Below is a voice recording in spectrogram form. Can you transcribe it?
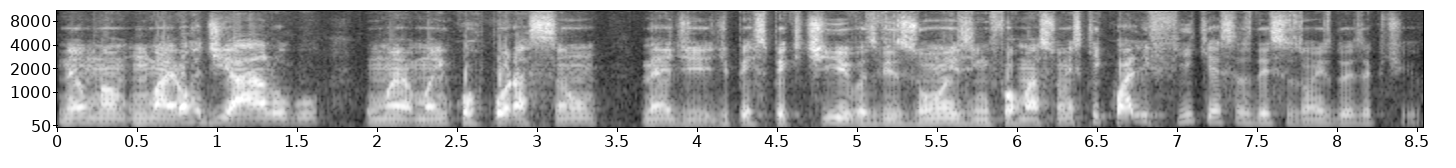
né, uma, um maior diálogo, uma, uma incorporação né, de, de perspectivas, visões e informações que qualifiquem essas decisões do Executivo.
